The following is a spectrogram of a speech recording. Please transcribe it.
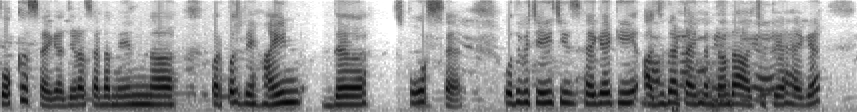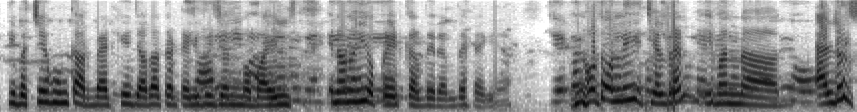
ਫੋਕਸ ਹੈਗਾ, ਜਿਹੜਾ ਸਾਡਾ main purpose behind the sports ਹੈ, ਉਹਦੇ ਵਿੱਚ ਇਹ ਚੀਜ਼ ਹੈਗਾ ਕਿ ਅੱਜ ਦਾ ਟਾਈਮ ਇਦਾਂ ਦਾ ਆ ਚੁੱਕਿਆ ਹੈਗਾ ਕਿ ਬੱਚੇ ਹੁਣ ਘਰ ਬੈਠ ਕੇ ਜ਼ਿਆਦਾਤਰ ਟੈਲੀਵਿਜ਼ਨ ਮੋਬਾਈਲ ਇਹਨਾਂ ਨੂੰ ਹੀ ਆਪਰੇਟ ਕਰਦੇ ਰਹਿੰਦੇ ਹੈਗੇ ਆ। Not only children even uh, elders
